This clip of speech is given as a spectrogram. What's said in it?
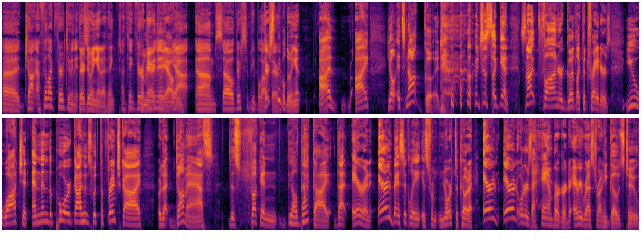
uh, John. I feel like they're doing it. They're doing it, I think. I think they're doing it. Reality. Yeah. Um. So there's some people out There's there. There's some people doing it. I, I, yo, it's not good. Just again, it's not fun or good like the traitors. You watch it, and then the poor guy who's with the French guy or that dumbass, this fucking, know, that guy, that Aaron. Aaron basically is from North Dakota. Aaron, Aaron orders a hamburger to every restaurant he goes to.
